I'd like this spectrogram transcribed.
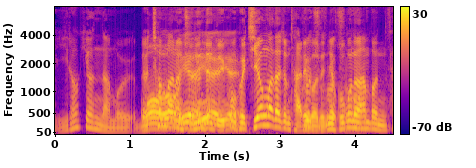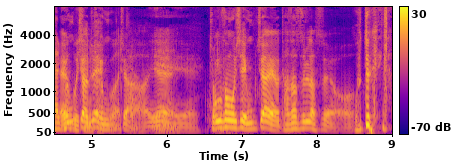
1억이었나 뭐몇 어, 천만 원 예, 주는 데도 예, 있고 예. 그 지역마다 좀 다르거든요. 그렇죠, 그 그렇죠. 거는 한번 살펴보시면 애국자죠, 좋을 것 애국자. 같아요. 예, 예. 정성호 씨 애국자예요. 다섯을 낳았어요. 어떻게 다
